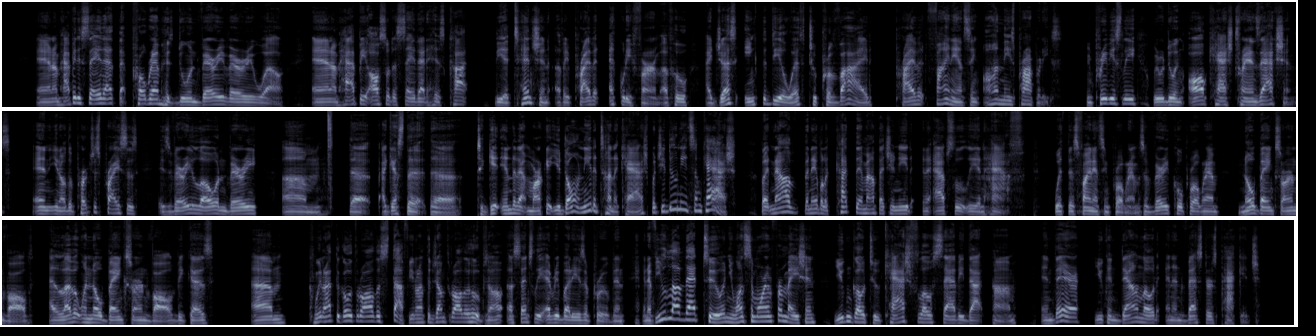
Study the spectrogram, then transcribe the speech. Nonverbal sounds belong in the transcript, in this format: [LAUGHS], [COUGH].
And I'm happy to say that that program is doing very, very well. And I'm happy also to say that it has caught the attention of a private equity firm of who I just inked the deal with to provide private financing on these properties. I mean, previously we were doing all cash transactions, and you know the purchase price is, is very low and very um, the I guess the the to get into that market you don't need a ton of cash, but you do need some cash. But now I've been able to cut the amount that you need in absolutely in half with this financing program. It's a very cool program. No banks are involved. I love it when no banks are involved because um, we don't have to go through all the stuff. You don't have to jump through all the hoops. Essentially, everybody is approved. And, and if you love that too and you want some more information, you can go to cashflowsavvy.com and there you can download an investor's package.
